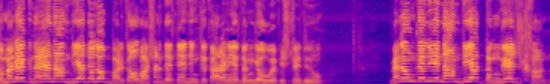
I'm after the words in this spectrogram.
तो मैंने एक नया नाम दिया जो लोग भड़काऊ भाषण देते हैं जिनके कारण ये दंगे हुए पिछले दिनों। मैंने उनके लिए नाम दिया दंगेज खान।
